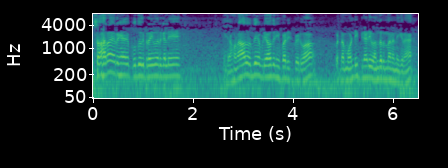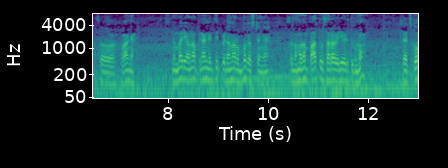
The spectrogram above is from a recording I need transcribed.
உஷாராக இருங்க புது டிரைவர்களே எவனாவது வந்து எப்படியாவது நிப்பாட்டிட்டு போயிடுவான். பட் நம்ம வண்டி பின்னாடி வந்துருந்தான் நினைக்கிறேன். ஸோ வாங்க. இந்த மாதிரி அவனா பின்னாடி நிறுத்திட்டு போயிட்டானா ரொம்ப கஷ்டங்க. ஸோ நம்ம தான் பார்த்து உசாராக வெளியே எடுத்துக்கணும். லெட்ஸ் கோ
